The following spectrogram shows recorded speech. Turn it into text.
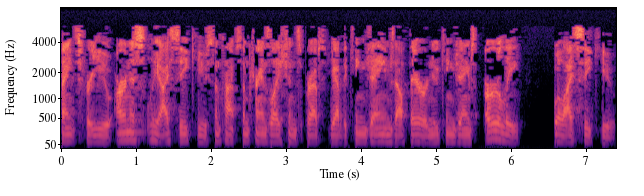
faints for you. Earnestly I seek you. Sometimes some translations, perhaps if you have the King James out there or New King James, early will I seek you.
